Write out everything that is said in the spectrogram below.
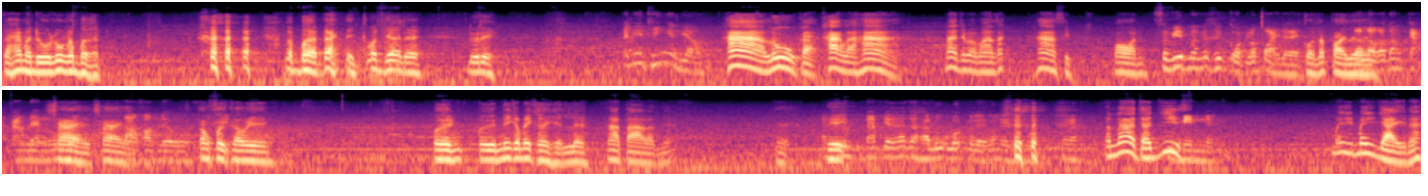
จะให้มาดูลูกระเบิด ระเบิดแม่งติดโคตรเยอะเลย ดูดิ อันนี้ทิ้งอย่างเดียว ห้าลูกอะข้างละห้า น่าจะประมาณสักห้าสิบปอนด์สวิตช์มันก็คือกดแล้วปล่อยเลย กดแล้วปล่อยเลยแล้วเราก็ต้องกะตามแรงโน้มใช่ใช่ ตามความเร็วต้องฝึกเอาเอง ปืน ปืนนี่ก็ไม่เคยเห็นเลย หน้าตาแบบเนี้ยเนี่ย อันนี่นี้นัดเดียวน่าจะทะลุรถไปเลยพวกนี้ใช่ไหมมันน่าจะยี่มิลเนี่ยไม่ไม่ใหญ่นะ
